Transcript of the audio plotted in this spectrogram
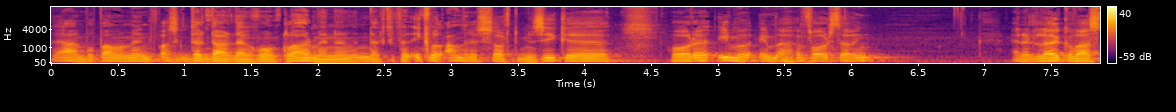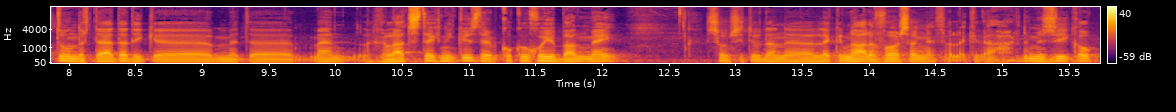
ja, op een bepaald moment was ik daar dan gewoon klaar mee. En dacht ik van, ik wil andere soorten muziek uh, horen in mijn, in mijn voorstelling. En het leuke was toen de tijd dat ik uh, met uh, mijn geluidstechnicus, daar heb ik ook een goede band mee. Soms zitten we dan lekker na de voorstelling even lekker harde muziek op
